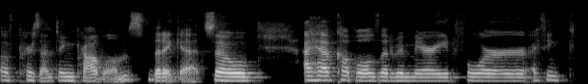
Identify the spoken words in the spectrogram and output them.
of presenting problems that I get. So I have couples that have been married for I think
